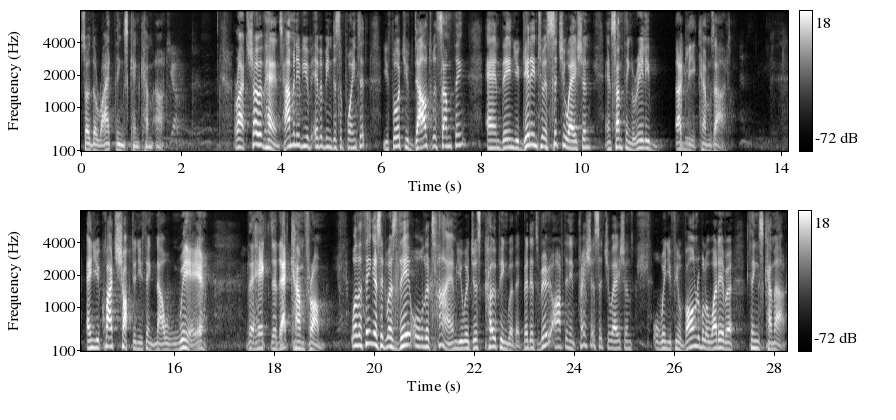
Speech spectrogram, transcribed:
so the right things can come out. Yeah. Right, show of hands. How many of you have ever been disappointed? You thought you've dealt with something, and then you get into a situation and something really ugly comes out. And you're quite shocked and you think, now where the heck did that come from? Well, the thing is, it was there all the time. You were just coping with it. But it's very often in pressure situations or when you feel vulnerable or whatever, things come out.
